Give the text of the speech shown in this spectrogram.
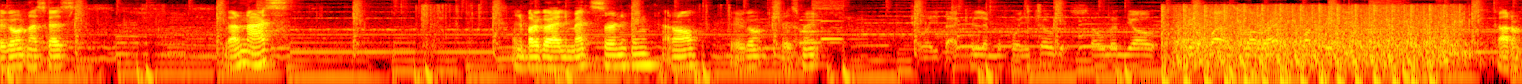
There you go, nice guys. Very nice. Anybody got any meds or anything at all? There you go, cheers mate. Well, you better kill him before your kill gets stolen. Yo, you got as well, right? 150. Got him.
